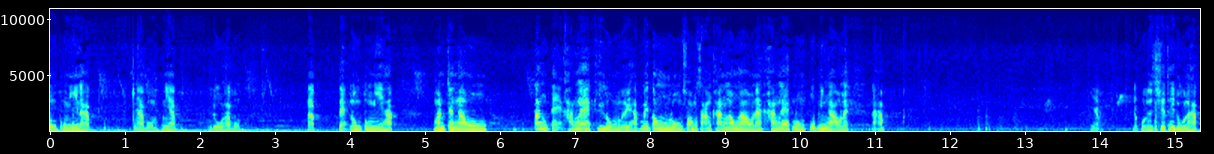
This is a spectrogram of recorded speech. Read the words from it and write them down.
ลงตรงนี้นะครับ นะครับผมนี่ครับดูครับผม แตะลงตรงนี้ครับ มันจะเงาตั้งแต่ครั้งแรกที่ลงเลยครับ ไม่ต้องลงสองสามครั้งแล้วเงานะ ครั้งแรกลงปุ๊บนี่เงาเลยนะครับนี่ครับเดี๋ยวผมจะเช็ดให้ดูนะครับ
